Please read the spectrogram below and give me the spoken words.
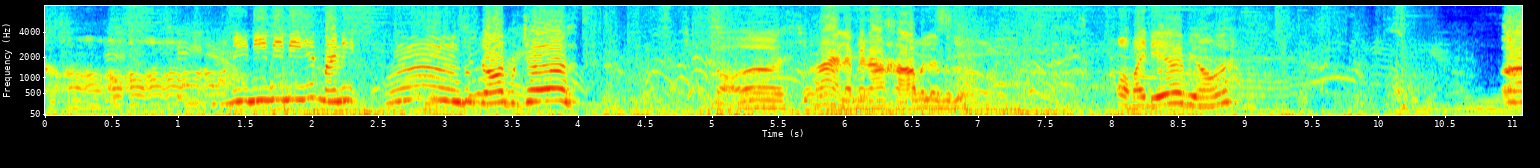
อาเอาเอาเอาเอาเอาเอา นี่นี่นี่นี่เห็นไหมนี่อืมทุกยอดผู้เชอร์หล่อเอ้ยชิบหายอะไรไม่น่าขาวไปเลยเมื่อกี้ออกไปเดี๋ยวพี่น้องเอ้ยอ่า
